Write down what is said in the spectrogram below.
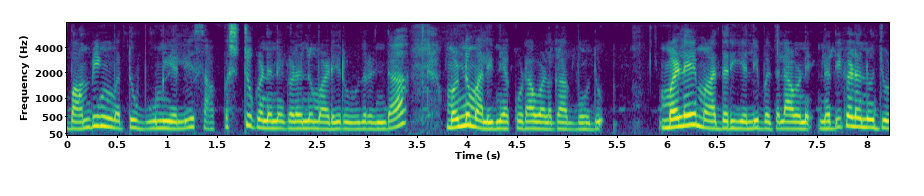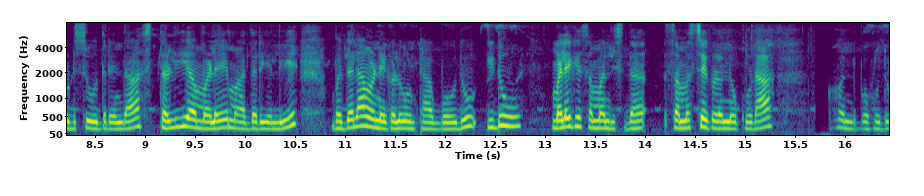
ಬಾಂಬಿಂಗ್ ಮತ್ತು ಭೂಮಿಯಲ್ಲಿ ಸಾಕಷ್ಟು ಗಣನೆಗಳನ್ನು ಮಾಡಿರುವುದರಿಂದ ಮಣ್ಣು ಮಾಲಿನ್ಯ ಕೂಡ ಒಳಗಾಗಬಹುದು. ಮಳೆ ಮಾದರಿಯಲ್ಲಿ ಬದಲಾವಣೆ. ನದಿಗಳನ್ನು ಜೋಡಿಸುವುದರಿಂದ ಸ್ಥಳೀಯ ಮಳೆ ಮಾದರಿಯಲ್ಲಿ ಬದಲಾವಣೆಗಳು ಉಂಟಾಗಬಹುದು. ಇದು ಮಳೆಗೆ ಸಂಬಂಧಿಸಿದ ಸಮಸ್ಯೆಗಳನ್ನು ಕೂಡ ಹೊಂದಬಹುದು.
